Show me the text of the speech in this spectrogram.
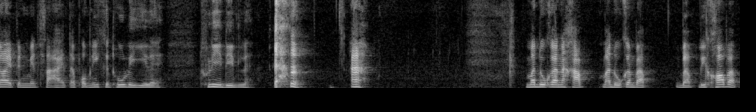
ย่อยเป็นเม็ดทราย แต่ผมนี่คือทุลีเลย ทุลีดินเลยอะมาดูกันนะครับ มาดูกันแบบแบบวิเคราะห์แบบ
